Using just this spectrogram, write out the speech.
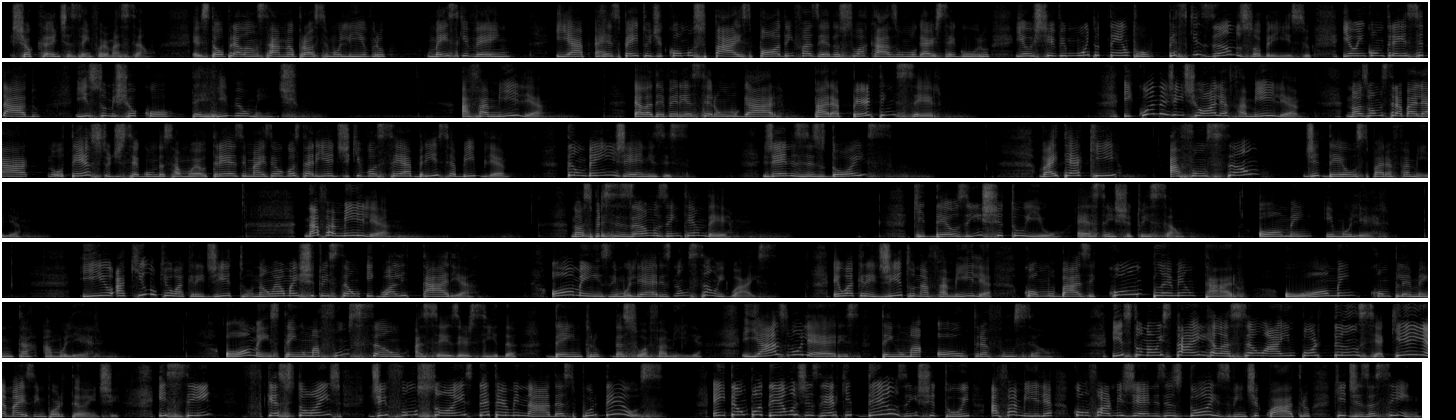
Chocante essa informação. Eu estou para lançar meu próximo livro o mês que vem e a, a, respeito de como os pais podem fazer da sua casa um lugar seguro. E eu estive muito tempo pesquisando sobre isso. E eu encontrei esse dado. E isso me chocou terrivelmente. A família, ela deveria ser um lugar para pertencer. E quando a gente olha a família, nós vamos trabalhar o texto de 2 Samuel 13, mas eu gostaria de que você abrisse a Bíblia também em Gênesis. Gênesis 2 vai ter aqui a função de Deus para a família. Na família, nós precisamos entender que Deus instituiu essa instituição, homem e mulher. E aquilo que eu acredito não é uma instituição igualitária. Homens e mulheres não são iguais. Eu acredito na família como base complementar. O homem complementa a mulher. Homens têm uma função a ser exercida dentro da sua família. E as mulheres têm uma outra função. Isto não está em relação à importância, quem é mais importante, e sim questões de funções determinadas por Deus. Então podemos dizer que Deus institui a família conforme Gênesis 2, 24, que diz assim:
